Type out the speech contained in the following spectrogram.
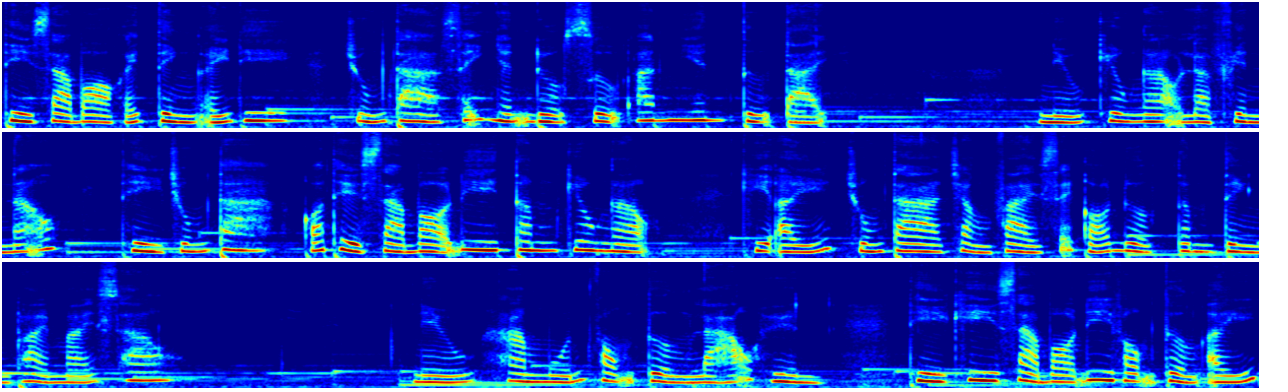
thì xả bỏ cái tình ấy đi, chúng ta sẽ nhận được sự an nhiên tự tại. Nếu kiêu ngạo là phiền não, thì chúng ta có thể xả bỏ đi tâm kiêu ngạo khi ấy chúng ta chẳng phải sẽ có được tâm tình thoải mái sao? Nếu ham muốn vọng tưởng là hão huyền, thì khi xả bỏ đi vọng tưởng ấy,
